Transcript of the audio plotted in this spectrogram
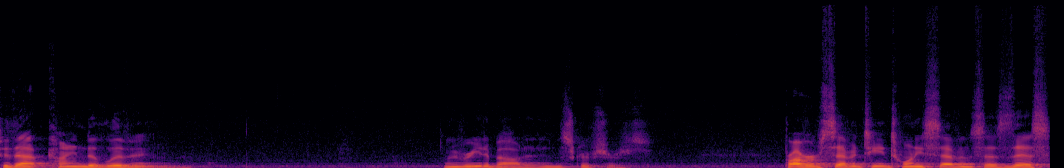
to that kind of living. We read about it in the scriptures. Proverbs 17 27 says this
